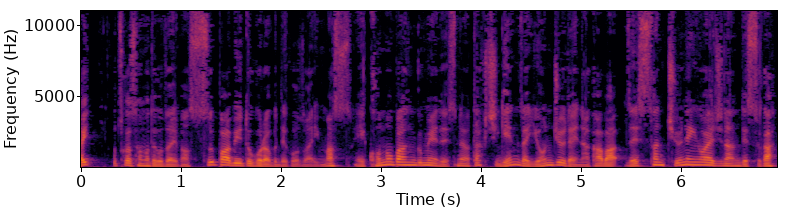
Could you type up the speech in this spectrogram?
はい。お疲れ様でございます。スーパービートクラブでございます。えこの番組はですね、私現在40代半ば、絶賛中年親父なんですが、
